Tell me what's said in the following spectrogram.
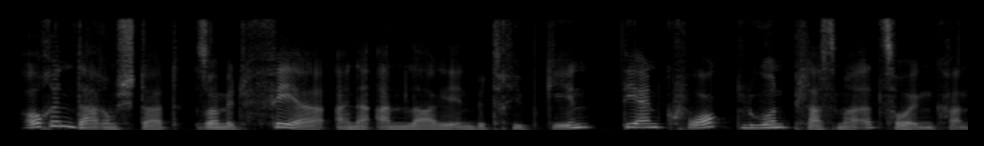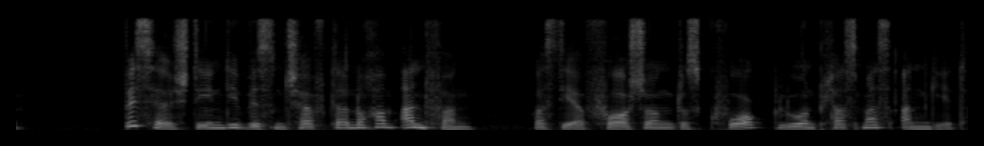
Auch in Darmstadt soll mit FAIR eine Anlage in Betrieb gehen, die ein Quark-Gluon-Plasma erzeugen kann. Bisher stehen die Wissenschaftler noch am Anfang, was die Erforschung des Quark-Gluon-Plasmas angeht.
